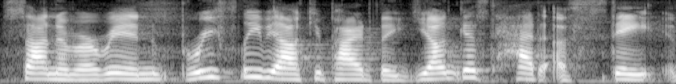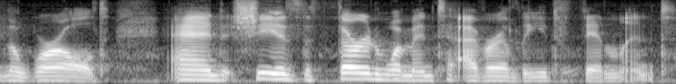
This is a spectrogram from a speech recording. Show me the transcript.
Sanna Marin, briefly occupied the youngest head of state in the world. And she is the third woman to ever lead Finland.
